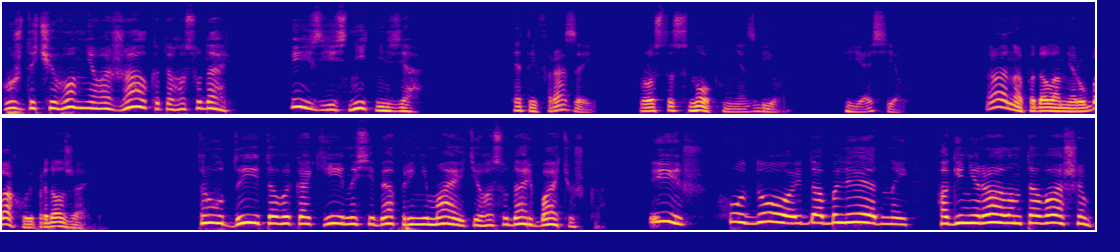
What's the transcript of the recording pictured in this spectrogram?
«Уж до чего мне вас жалко-то, государь, и изъяснить нельзя». Этой фразой Просто с ног меня сбила. Я сел. А она подала мне рубаху и продолжает. «Труды-то вы какие на себя принимаете, государь-батюшка! Ишь, худой да бледный, а генералам-то вашим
